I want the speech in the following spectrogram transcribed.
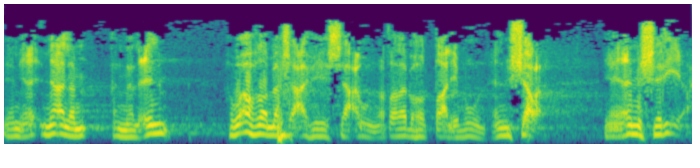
يعني نعلم أن العلم هو أفضل ما سعى فيه الساعون وطلبه الطالبون علم الشرع. يعني علم الشريعة.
